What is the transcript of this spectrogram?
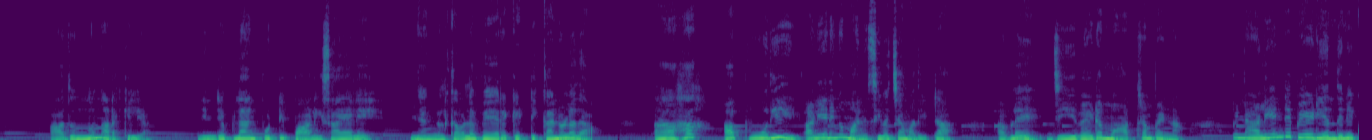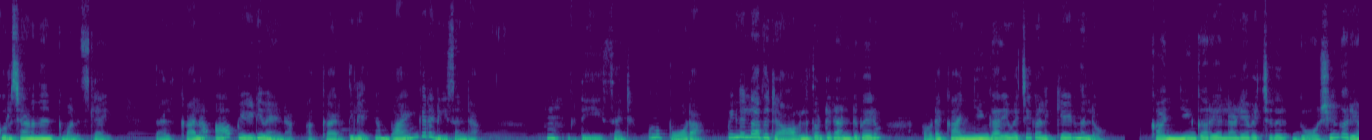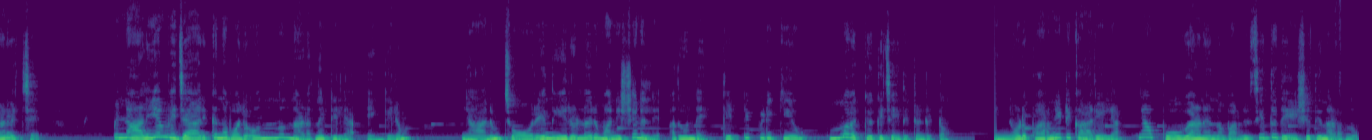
അതൊന്നും നടക്കില്ല. നിന്റെ പ്ലാൻ പൊട്ടി പാളീസായാലേ. ഞങ്ങൾക്ക് അവളെ വേറെ കെട്ടിക്കാനുള്ളതാ. ആഹാ ആ പൂതി അളിയനങ്ങ് മനസ്സിൽ വെച്ചാൽ മതി ട്ടാ അവളെ ജീവയുടെ മാത്രം പെണ്ണ. പിന്നെ അളിയന്റെ പേടി എന്തിനെക്കുറിച്ചാണെന്ന് എനിക്ക് മനസ്സിലായി. തൽക്കാലം ആ പേടി വേണ്ട. അക്കാര്യത്തിൽ ഞാൻ ഭയങ്കര ഡീസന്റാ ഡീസന്റ് ഒന്ന് പോടാ. പിന്നല്ലാതെ രാവിലെ തൊട്ട് രണ്ടുപേരും അവിടെ കഞ്ഞിയും കറിയും വെച്ച് കളിക്കായിരുന്നല്ലോ. കഞ്ഞിയും കറിയല്ല അളിയ വെച്ചത്. ദോശയും കറിയാണ് വെച്ചത് പിന്നെ അളിയൻ വിചാരിക്കുന്ന പോലെ ഒന്നും നടന്നിട്ടില്ല. എങ്കിലും ഞാനും ചോരയും നീരുള്ള ഒരു മനുഷ്യനല്ലേ. അതുകൊണ്ടേ കെട്ടിപ്പിടിക്കുകയും ഉമ്മ വെക്കുകയൊക്കെ ചെയ്തിട്ടുണ്ട് കേട്ടോ എന്നോട് പറഞ്ഞിട്ട് കാര്യമില്ല. ഞാൻ പോവുകയാണെന്ന് പറഞ്ഞ് സിദ്ധു ദേഷ്യത്തിൽ നടന്നു.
